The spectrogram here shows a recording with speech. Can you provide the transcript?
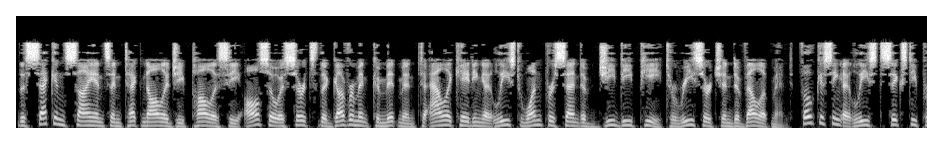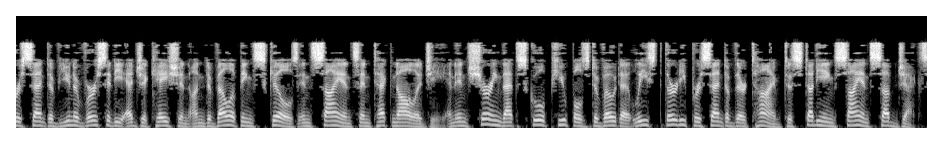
The second science and technology policy also asserts the government commitment to allocating at least 1% of GDP to research and development, focusing at least 60% of university education on developing skills in science and technology and ensuring that school pupils devote at least 30% of their time to studying science subjects.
